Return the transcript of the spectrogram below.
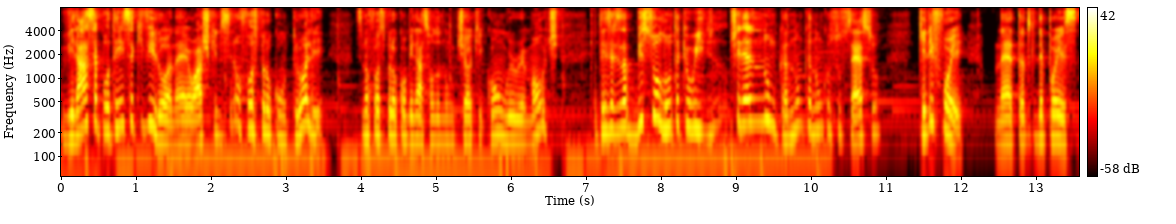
virasse a potência que virou, né? Eu acho que se não fosse pelo controle, se não fosse pela combinação do Nunchuck com o Wii Remote, eu tenho certeza absoluta que o Wii não seria nunca, nunca, nunca o sucesso que ele foi, né? Tanto que depois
